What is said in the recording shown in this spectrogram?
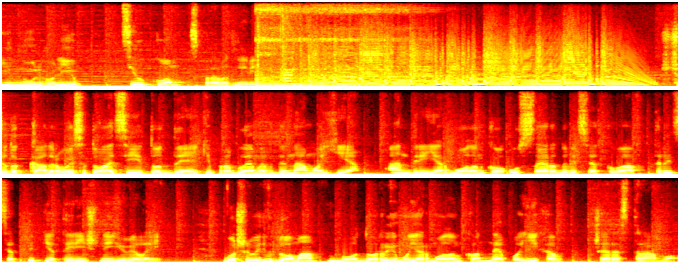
і 0 голів цілком справедливі. Щодо кадрової ситуації, то деякі проблеми в Динамо є. Андрій Ярмоленко у середу відсвяткував 35-річний ювілей. Вочевидь, вдома, бо до Риму Ярмоленко не поїхав через травму.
